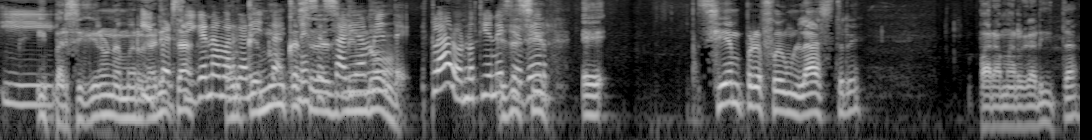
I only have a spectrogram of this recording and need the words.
y, persiguieron a Margarita. Y persiguen a Margarita necesariamente. claro, no tiene que ver. Eh, siempre fue un lastre para Margarita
